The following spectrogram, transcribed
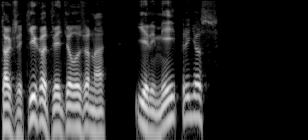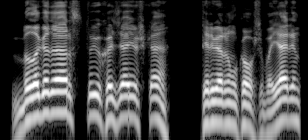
Так же тихо ответила жена. — Еремей принес. — Благодарствую, хозяюшка, — перевернул ковш боярин,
